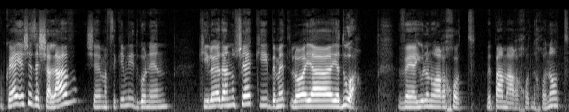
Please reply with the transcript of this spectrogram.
אוקיי? יש איזה שלב שמפסיקים להתגונן, כי לא ידענו ש... כי באמת לא היה ידוע. והיו לנו הערכות. ופעם הערכות נכונות,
